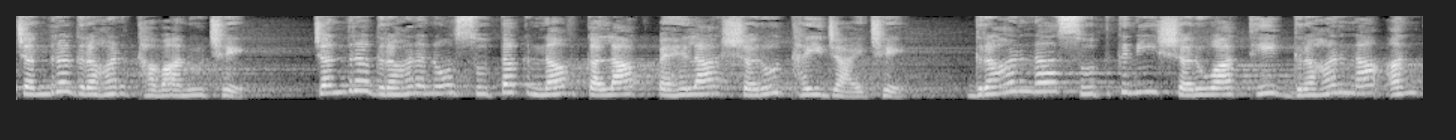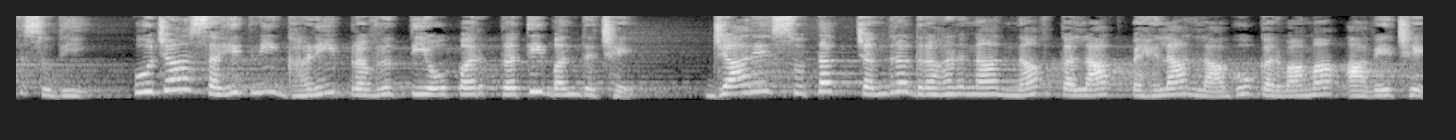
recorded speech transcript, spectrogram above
ચંદ્રગ્રહણ થવાનું છે. ચંદ્રગ્રહણનો સૂતક નવ કલાક પહેલા શરૂ થઈ જાય છે. ગ્રહણના સૂતકની શરૂઆતથી ગ્રહણના અંત સુધી પૂજા સહિતની ઘણી પ્રવૃત્તિઓ પર પ્રતિબંધ છે. જ્યારે સૂતક ચંદ્રગ્રહણના નવ કલાક પહેલા લાગુ કરવામાં આવે છે,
